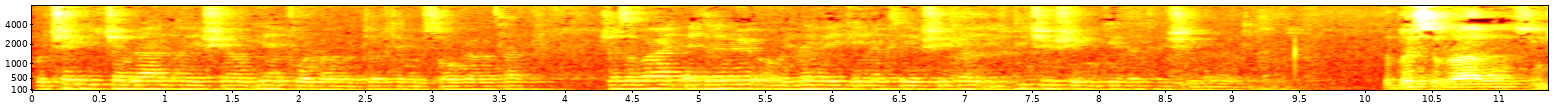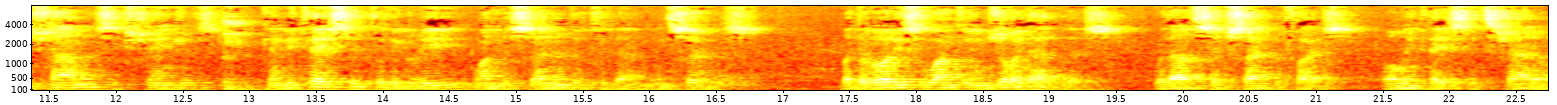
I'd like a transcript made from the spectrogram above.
hogy segítsem Rádha és Jám ilyen formában történő szolgálatát, és ez a vágy egyre nő, ahogy neveik éneklésével és dicsőségük hirdetésével öltözik. The bliss of Radha's and Shyama's exchanges can be tasted to the degree one has surrendered to them in service. But devotees who want to enjoy that bliss without such sacrifice only taste its shadow.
